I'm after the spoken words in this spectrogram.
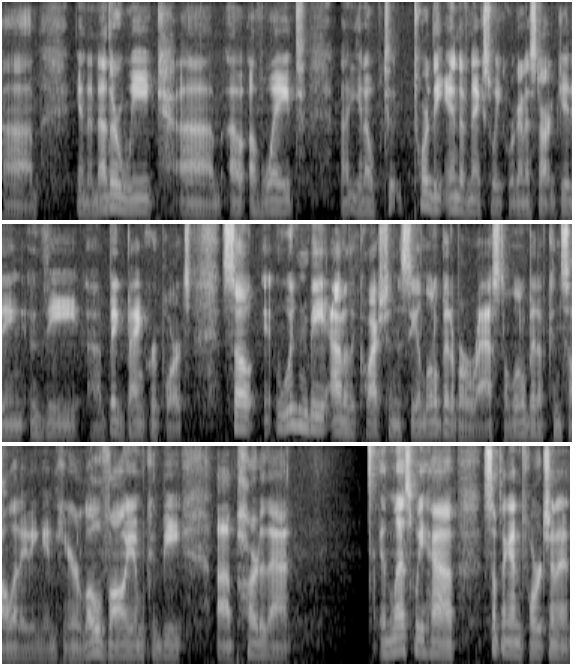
um, in another week um, of, of, wait. Uh, you know, to, toward the end of next week, we're going to start getting the uh, big bank reports. So it wouldn't be out of the question to see a little bit of a rest, a little bit of consolidating in here. Low volume could be uh, part of that unless we have something unfortunate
